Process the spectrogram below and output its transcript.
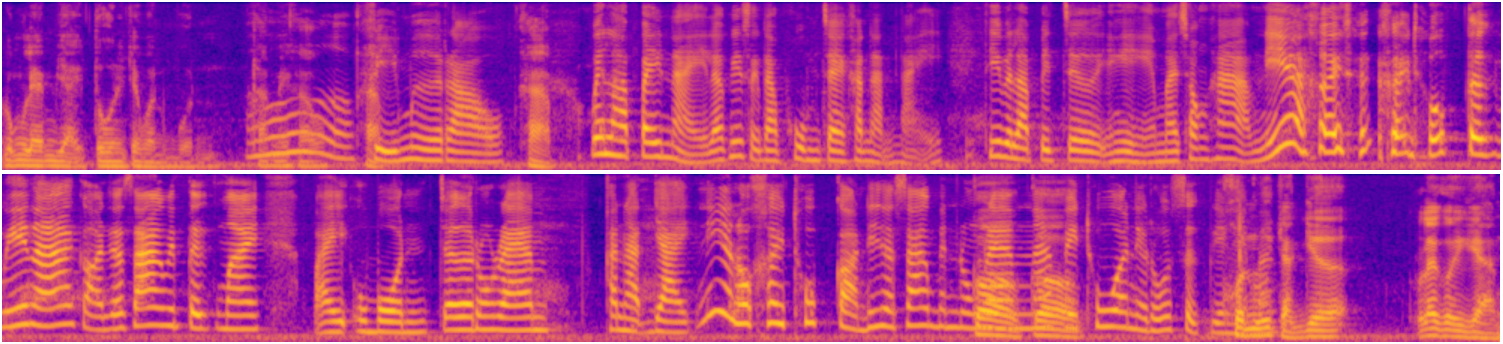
โรงแรมใหญ่โตในจังหวัดอุบลทำให้เขาเออ ครับ ฝีมือเรา ครับ เวลาไปไหนแล้วพี่ศักดาภูมิใจขนาดไหน ที่เวลาไปเจออย่างอย่างมาช่องห้ามเนี่ยเคยเคยทุบตึกนี้นะ ก่อนจะสร้างเป็นตึกใหม่ไปอุบลเจอโรงแรมขนาดใหญ่เนี่ยเราเคยทุบก่อนที่จะสร้างเป็นโรงแรมก็นะก็ ไปทั่วเนี่ยรู้สึกยังไงคนรู้บ้างจักเยอะแล้วก็อีกอย่าง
